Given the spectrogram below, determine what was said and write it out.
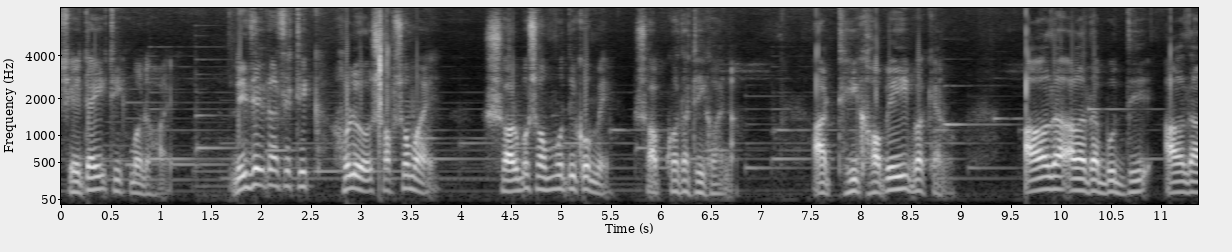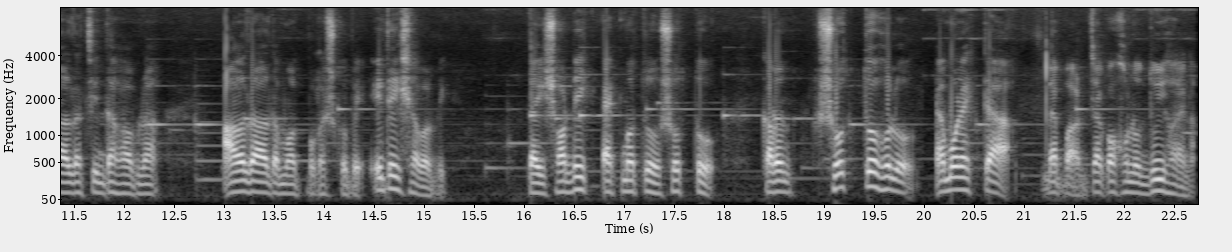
সেটাই ঠিক মনে হয়। নিজের কাছে ঠিক হলেও সবসময় সর্বসম্মতি কমে সব কথা ঠিক হয় না। আর ঠিক হবেই বা কেন? আলাদা আলাদা বুদ্ধি, আলাদা আলাদা চিন্তাভাবনা, আলাদা আলাদা মত প্রকাশ করবে, এটাই স্বাভাবিক। তাই সঠিক একমাত্র সত্য, কারণ সত্য হলো এমন একটা ব্যাপার যা কখনো দুই হয় না।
